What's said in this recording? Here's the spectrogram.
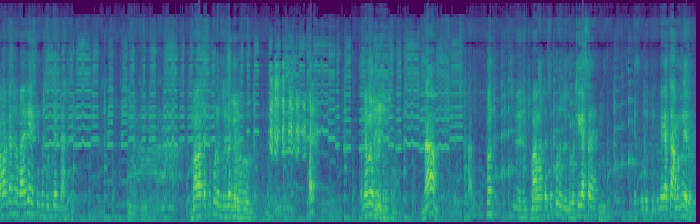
আমার কাছে নাই রে কিন্তু বুদ্ধি একটা আছে। মামার কাছে পুরো দুলবে নামে। মামার কাছে পুরো দুলবে ঠিক আছে? পুরো না একটা আমাকে নিয়ে দেবে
